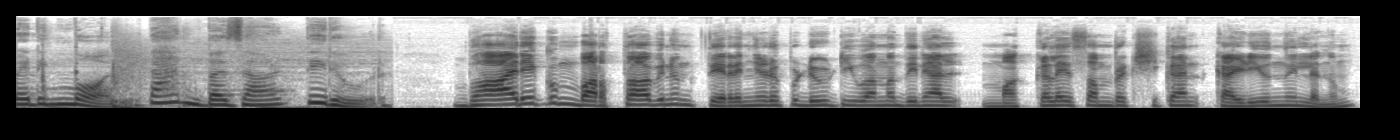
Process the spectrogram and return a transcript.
wedding mall Bazar Tirur. ഭാര്യക്കും ഭർത്താവിനും തിരഞ്ഞെടുപ്പ് ഡ്യൂട്ടി വന്നതിനാൽ മക്കളെ സംരക്ഷിക്കാൻ കഴിയുന്നില്ലെന്നും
